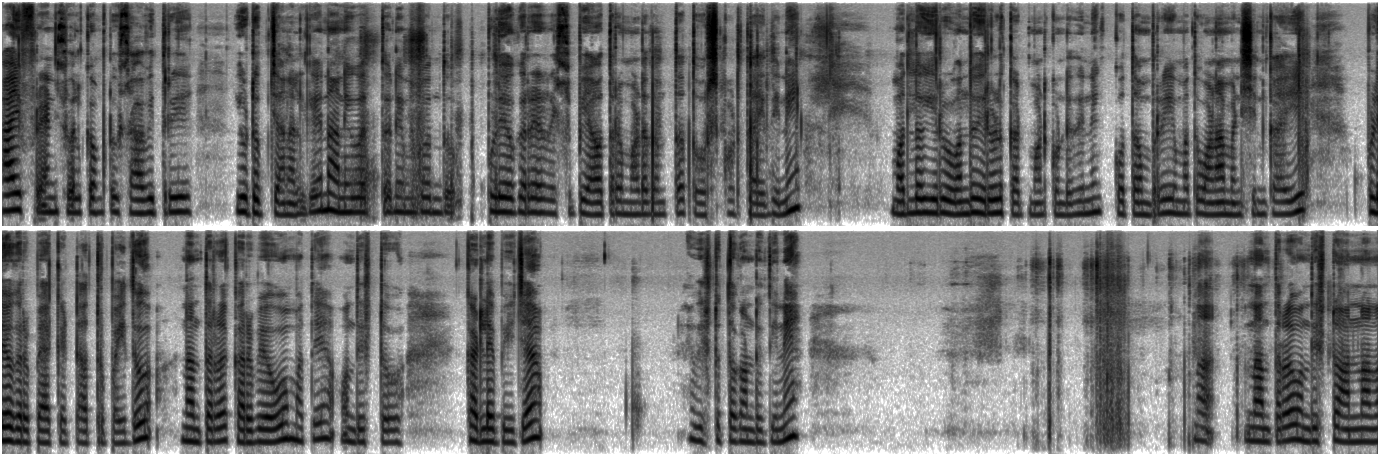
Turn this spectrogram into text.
Hi friends, welcome to Savitri YouTube ಚಾನಲ್ಗೆ. ನಾನಿವತ್ತು ನಿಮಗೊಂದು ಪುಳಿಯೋಗರೆ ರೆಸಿಪಿ ಯಾವ ಥರ ಮಾಡೋದಂತ ತೋರಿಸ್ಕೊಡ್ತಾ ಇದ್ದೀನಿ. ಮೊದಲು ಇರು, ಒಂದು ಈರುಳ್ಳಿ ಕಟ್ ಮಾಡ್ಕೊಂಡಿದ್ದೀನಿ. ಕೊತ್ತಂಬರಿ ಮತ್ತು ಒಣ ಮೆಣಸಿನ್ಕಾಯಿ, ಪುಳಿಯೋಗರೆ ಪ್ಯಾಕೆಟ್ ಹತ್ತು ರೂಪಾಯಿದು ನಂತರ ಕರಿಬೇವು ಮತ್ತು ಒಂದಿಷ್ಟು ಕಡಲೆ ಬೀಜ ಇವಿಷ್ಟು ತಗೊಂಡಿದ್ದೀನಿ. ನಂತರ ಒಂದಿಷ್ಟು ಅನ್ನನ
